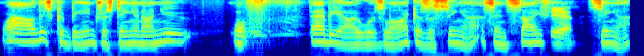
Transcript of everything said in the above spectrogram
wow, this could be interesting. And I knew what Fabio was like as a singer, a sensational Yeah. singer,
